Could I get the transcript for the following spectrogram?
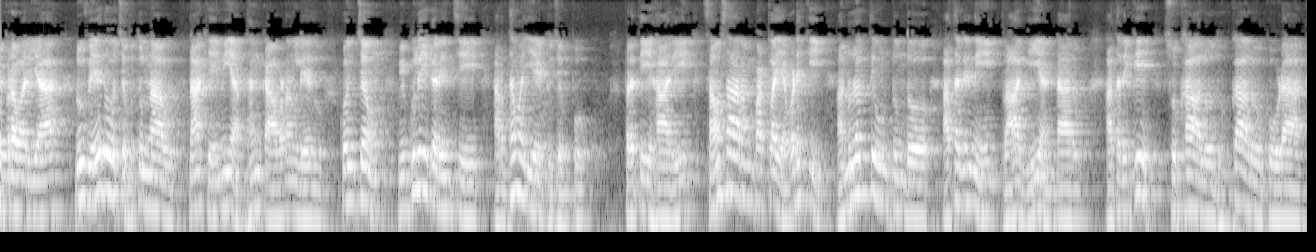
విప్రవర్య నువ్వేదో చెబుతున్నావు నాకేమీ అర్థం కావడం లేదు. కొంచెం విపులీకరించి అర్థమయ్యేట్టు చెప్పు. ప్రతిహారి సంసారం పట్ల ఎవడికి అనురక్తి ఉంటుందో అతడిని రాగి అంటారు. అతడికి సుఖాలు దుఃఖాలు కూడా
